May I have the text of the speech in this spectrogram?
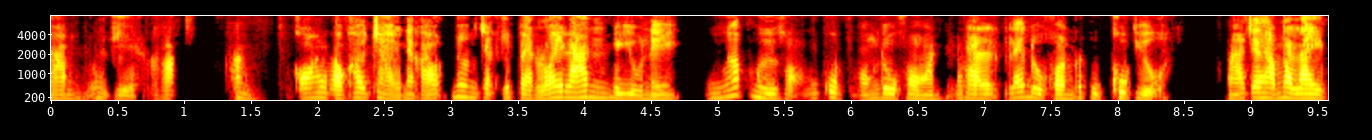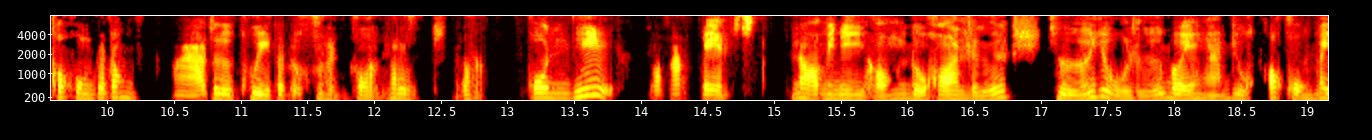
ทำนั่นเองนะคะอาก็ให้เราเข้าใจนะคะเนื่องจากไอ้800,000,000มันไปอยู่ในเงื้อมมือของกลุ่มของ Docon นะคะและ Docon ก็ติดคุกอยู่นะจะทำอะไรก็คงจะต้องหาหรือคุยกับ Docon ก่อนนั่นแหละนะคะคนที่นะคะเป็น นอมินีของโดคอนหรือถืออยู่หรือบริหารอยู่ก็คงไม่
